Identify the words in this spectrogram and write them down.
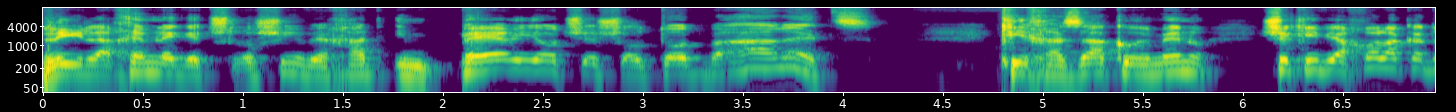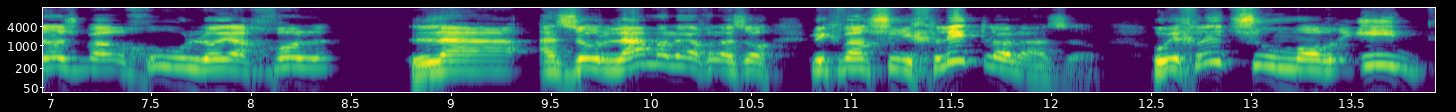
להילחם נגד 31 אימפריות ששולטות בארץ. כי חזק הוא ממנו, שכביכול הקדוש ברוך הוא לא יכול לעזור, למה לא יכול לעזור? מכיוון שהוא החליט לא לעזור, הוא החליט שהוא מוריד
